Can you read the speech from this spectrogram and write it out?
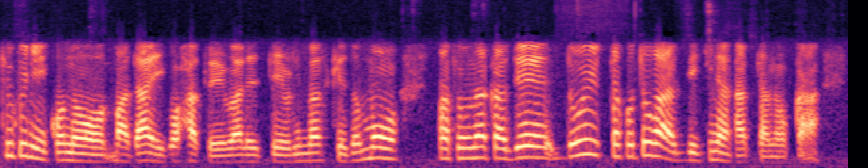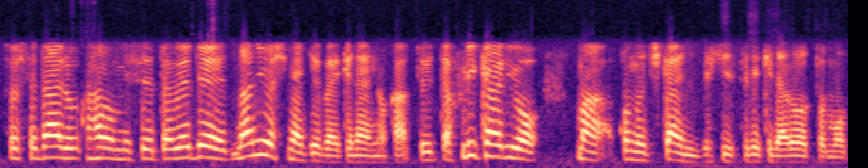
特にこの、まあ、第5波と言われておりますけれども、まあ、その中でどういったことができなかったのか、そして第6波を見据えた上で何をしなければいけないのかといった振り返りを、まあ、この機会にぜひすべきだろうと思っ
